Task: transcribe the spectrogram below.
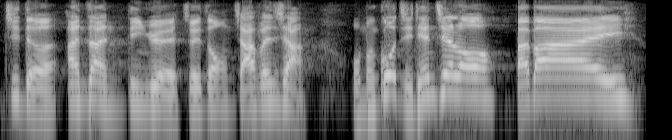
记得按赞、订阅、追踪、加分享。我们过几天见喽，拜拜。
